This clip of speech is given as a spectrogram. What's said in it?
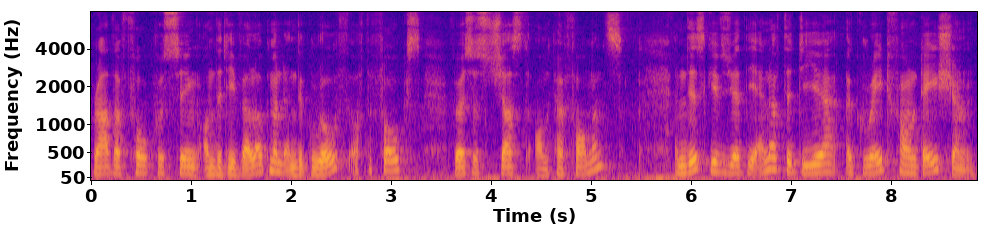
rather focusing on the development and the growth of the folks versus just on performance. And this gives you at the end of the year a great foundation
